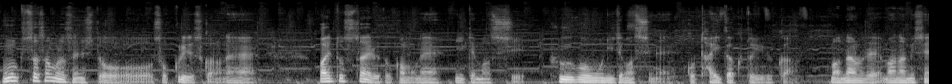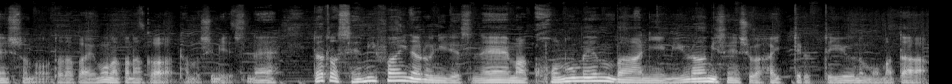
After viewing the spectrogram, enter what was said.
ほんと笹村選手とそっくりですからね。ファイトスタイルとかもね、似てますし、風貌も似てますしね、こう体格というか、まあ、なので、まなみ選手との戦いもなかなか楽しみですね。であとはセミファイナルにですね、まあ、このメンバーに三浦亜美選手が入ってるっていうのもまた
